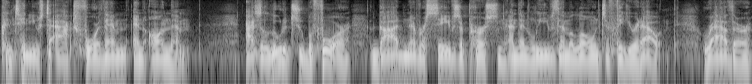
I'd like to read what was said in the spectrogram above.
continues to act for them and on them. As alluded to before, God never saves a person and then leaves them alone to figure it out. Rather,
